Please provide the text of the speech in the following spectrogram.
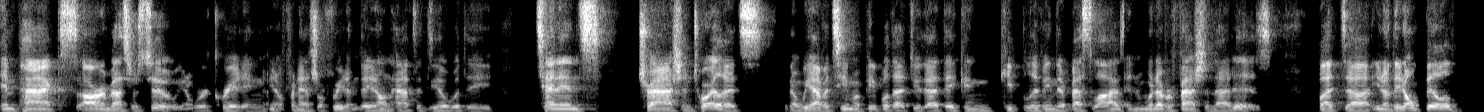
impacts our investors too. You know, we're creating, you know, financial freedom. They don't have to deal with the tenants, trash, and toilets. You know, we have a team of people that do that. They can keep living their best lives in whatever fashion that is. But uh, you know, they don't build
